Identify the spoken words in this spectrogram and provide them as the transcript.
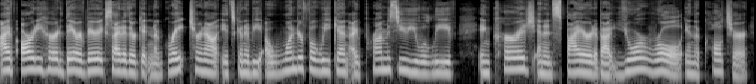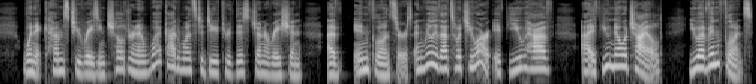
I've already heard they are very excited. They're getting a great turnout. It's going to be a wonderful weekend. I promise you, you will leave encouraged and inspired about your role in the culture when it comes to raising children and what God wants to do through this generation of influencers. And really, that's what you are. If you have, uh, if you know a child, you have influence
